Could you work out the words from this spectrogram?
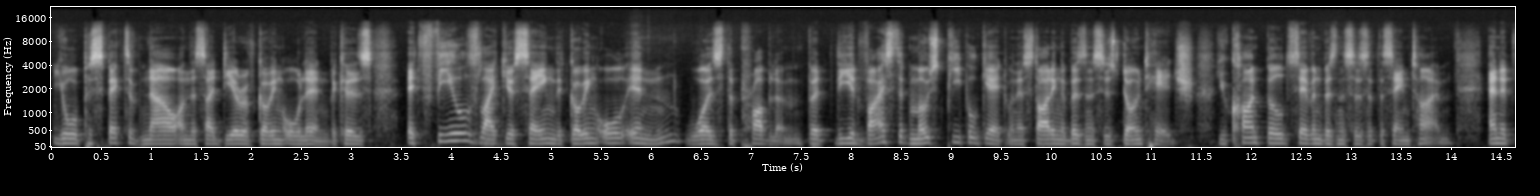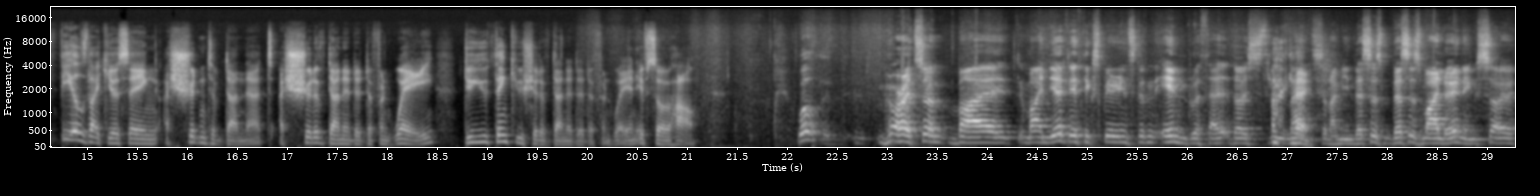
your perspective now on this idea of going all in because it feels like you're saying that going all in was the problem but the advice that most people get when they're starting a business is don't hedge you can't build seven businesses at the same time and it feels like you're saying i shouldn't have done that i should have done it a different way do you think you should have done it a different way and if so how well, all right. So my my near death experience didn't end with that, those three okay. months, and I mean this is this is my learning. So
